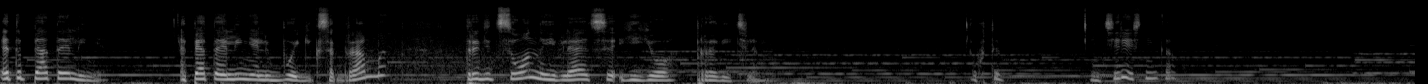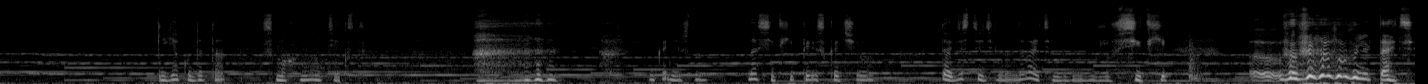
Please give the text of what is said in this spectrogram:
Это пятая линия. А пятая линия любой гексограммы традиционно является ее правителем. Ух ты, интересненько. Я куда-то смахнула текст. Ну, конечно, на ситхи перескочила. Да, действительно, давайте будем уже в ситхи э, улетать.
